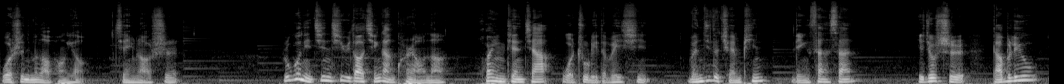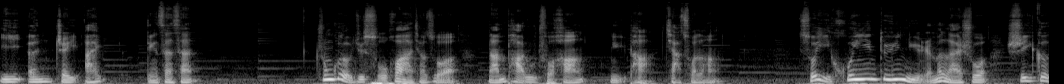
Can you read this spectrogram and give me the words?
我是你们老朋友建宇老师。如果你近期遇到情感困扰呢，欢迎添加我助理的微信文姬的全拼零三三，也就是 W E N J I 零三三。中国有句俗话叫做“男怕入错行，女怕嫁错郎”。所以，婚姻对于女人们来说是一个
